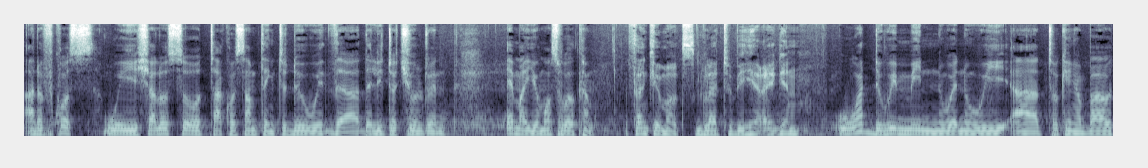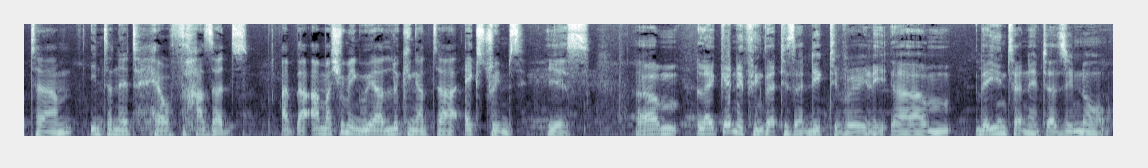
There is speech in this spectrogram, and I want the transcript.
and of course we shall also tackle something to do with uh, the little children. Emma, you're most welcome. Thank you, Max. Glad to be here again. What do we mean when we are talking about um, internet health hazards? I, I'm assuming we are looking at uh, extremes. Yes. Um, like anything that is addictive, really, um, the internet, as you know,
